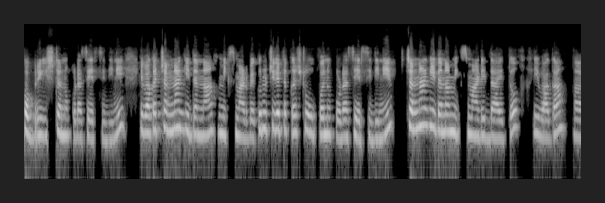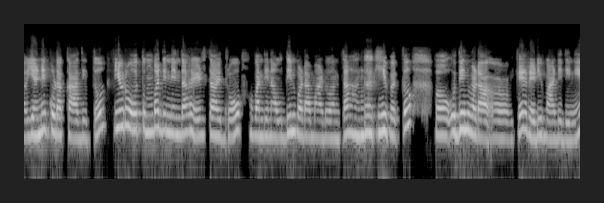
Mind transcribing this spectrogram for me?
ಕೊಬ್ಬರಿ ಇಷ್ಟನ್ನು ಕೂಡ ಸೇರಿಸಿದೀನಿ ಇವಾಗ ಚೆನ್ನಾಗಿ ಇದನ್ನ ಮಿಕ್ಸ್ ಮಾಡ್ಬೇಕು. ರುಚಿಗೆ ತಕ್ಕಷ್ಟು ಉಪ್ಪನ್ನು ಕೂಡ ಸೇರಿಸಿದೀನಿ ಚೆನ್ನಾಗಿ ಇದನ್ನ ಮಿಕ್ಸ್ ಮಾಡಿದ್ದಾಯ್ತು. ಇವಾಗ ಎಣ್ಣೆ ಕೂಡ ಕಾದಿತ್ತು. ಇವರು ತುಂಬಾ ದಿನದಿಂದ ಹೇಳ್ತಾ ಇದ್ರು, ಒಂದಿನ ಉದ್ದಿನ ವಡ ಮಾಡು ಅಂತ. ಹಂಗಾಗಿ ಇವತ್ತು ಉದ್ದಿನ ವಡಗೆ ರೆಡಿ ಮಾಡಿದೀನಿ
